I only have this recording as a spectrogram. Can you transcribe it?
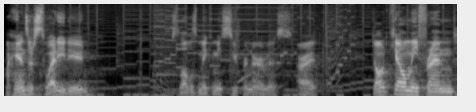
My hands are sweaty, dude. This level's making me super nervous. Alright. Don't kill me, friend.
